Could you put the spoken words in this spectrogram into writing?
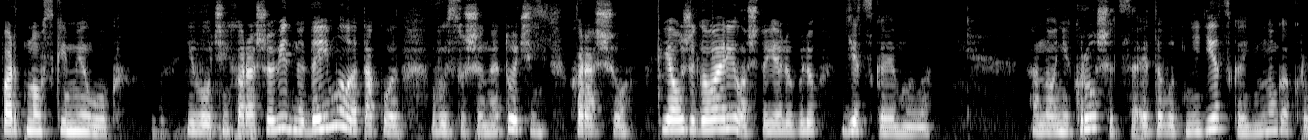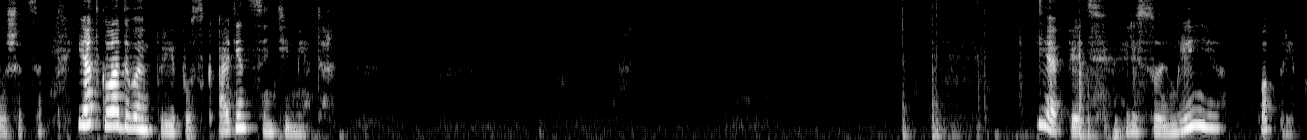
портновский мелок Его очень хорошо видно. Да и мыло такое высушенное. Это очень хорошо. Я уже говорила, что я люблю детское мыло. Оно не крошится. Это вот не детское, немного крошится. И откладываем припуск 1 сантиметр. И опять рисуем линию по припуску.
